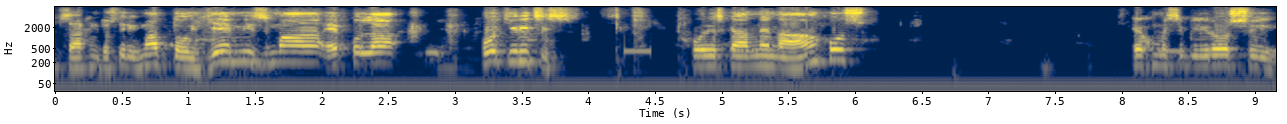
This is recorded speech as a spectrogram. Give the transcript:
Ψάχνει το στήριγμα, το γέμισμα εύκολα ο Κυρίτσης. Χωρίς κανένα άγχος. Έχουμε συμπληρώσει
